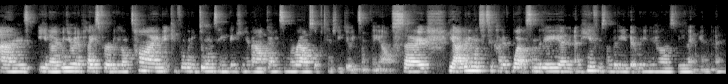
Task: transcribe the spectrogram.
and you know when you're in a place for a really long time it can feel really daunting thinking about going somewhere else or potentially doing something else. So yeah I really wanted to kind of work with somebody and, and hear from somebody that really knew how I was feeling and, and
